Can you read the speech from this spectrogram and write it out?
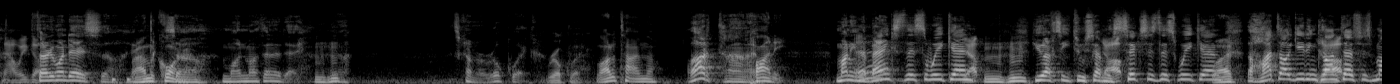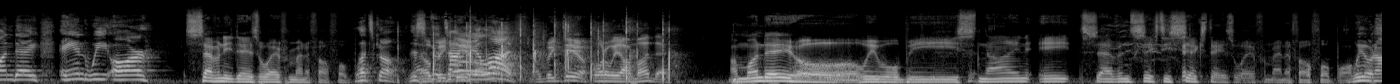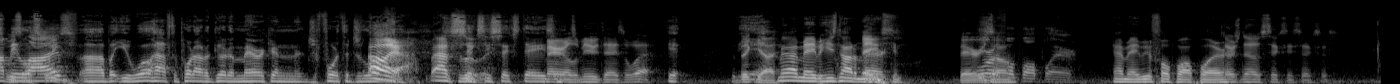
Now we go. 31 days, though. Around the corner. So one month and a day. Mm-hmm. Yeah. It's coming real quick. Real quick. A lot of time though. A lot of time. Plenty. Money in the Bank's this weekend. Yep. UFC 276 is this weekend. Mm-hmm. What? The hot dog eating contest is Monday. And we are, 70 days away from NFL football. let's go. This No is a good big time to be alive. No big deal. What are we on Monday? On Monday, oh, we will be 9, 8, 7, 66 days away from NFL football. We will not be live, uh, but you will have to put out a good American 4th of July. Oh, yeah. Absolutely. 66 days. Mario Lemieux days away. Yeah. The big Yeah. guy. Yeah, maybe. He's not American. Barry's Or a football player. Yeah, maybe a football player. There's no 66s.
